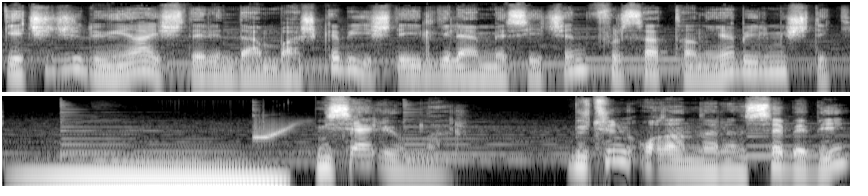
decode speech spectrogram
geçici dünya işlerinden başka bir işle ilgilenmesi için fırsat tanıyabilmiştik. Miselyumlar bütün olanların sebebi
